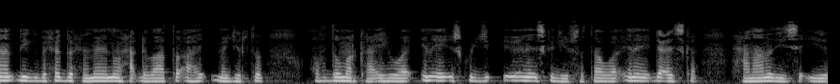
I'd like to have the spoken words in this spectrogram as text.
aan dhiig bixiddu xumeyn waxa dhibaato ah ma jirto. Qof dumarka ahi waa inay iska jiibsataa waa inay dhiciska xanaanadiisa iyo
